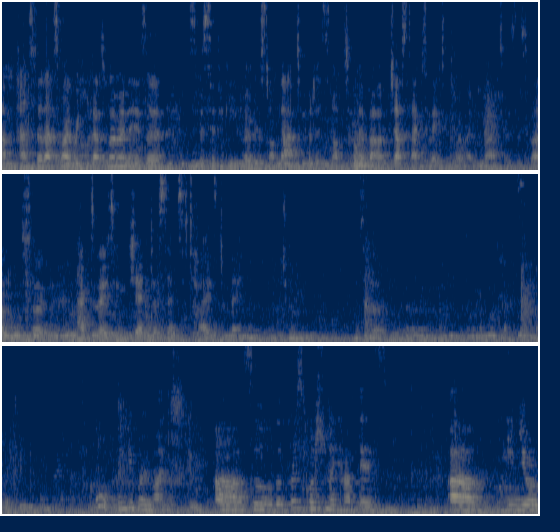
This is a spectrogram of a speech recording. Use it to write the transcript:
Um, and so that's why Wiki Loves Women is a specifically focused on that, but it's not about just activating women writers, it's about also activating gender sensitized men too. So. Cool, thank you very much. Uh, so the first question I have is, um, in your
